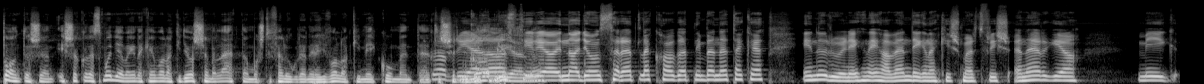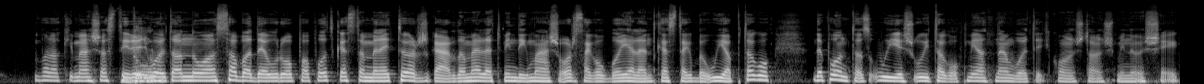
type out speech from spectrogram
Pontosan, és akkor azt mondja meg nekem valaki gyorsan, mert láttam most felugrani, hogy valaki még kommentelt. Gabriela, Gabriela azt írja, hogy nagyon szeretlek hallgatni benneteket. Én örülnék néha vendégnek is, mert friss energia. Még valaki más azt írja, Don. hogy volt annó a Szabad Európa podcast, amiben egy törzsgárda mellett mindig más országokból jelentkeztek be újabb tagok, de pont az új és új tagok miatt nem volt egy konstans minőség.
